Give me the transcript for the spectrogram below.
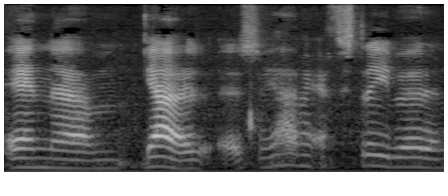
En um, ja, ze ja, ben echt een streber. En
